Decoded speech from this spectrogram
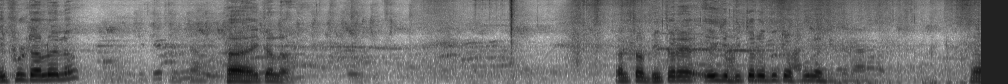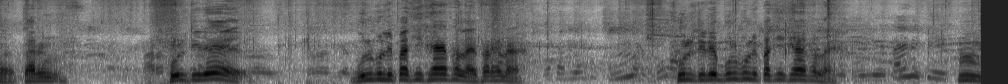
এই ফুলটা লো এলো হ্যাঁ এটা লো। কারণ তো ভিতরে, এই যে ভিতরে দুটো ফুল। হ্যাঁ কারণ ফুলটি রে বুলবুলি পাখি খায় ফেলায় পারে না? ফুলটি রে বুলবুলি পাখি খায় ফেলায়। হুম।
